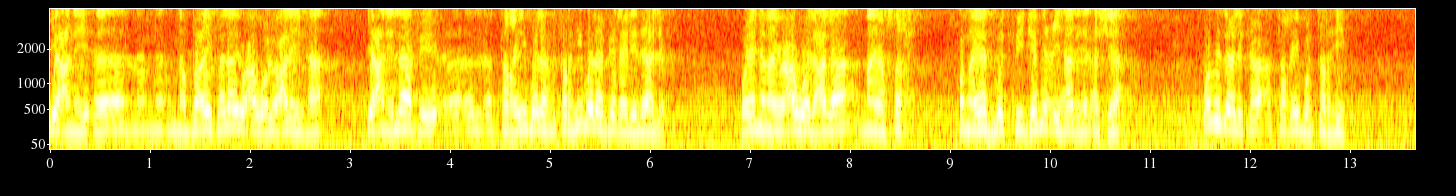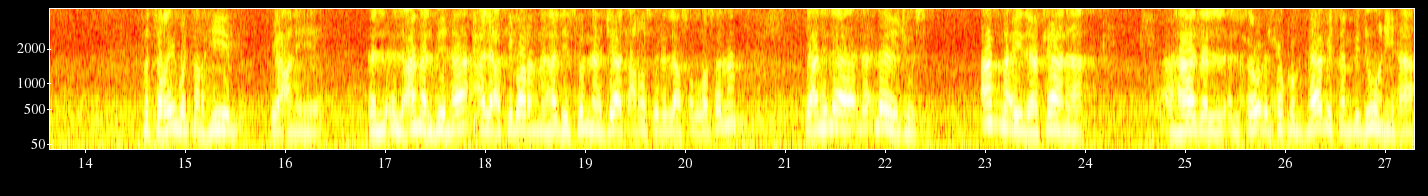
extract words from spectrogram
يعني آه، أن الضعيفة لا يعول عليها. يعني لا في الترغيب ولا في الترهيب ولا في غير ذلك. وإنما يعول على ما يصح وما يثبت في جميع هذه الأشياء. ومن ذلك الترغيب والترهيب. فالترغيب والترهيب يعني العمل بها على اعتبار أن هذه سنة جاءت عن رسول الله صلى الله عليه وسلم يعني لا, لا, لا يجوز. أما إذا كان هذا الحكم ثابتا بدونها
